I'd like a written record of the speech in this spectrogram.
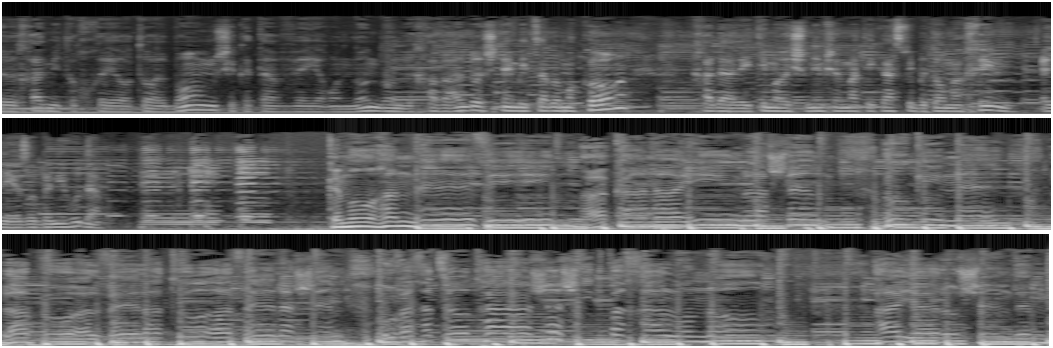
שיר אחד מתוך אה, אותו אלבום שכתב אה, ירון לונדון וחווה אלברשטיין ביצע במקור, אחד הלעיתים הראשונים של מתי כספי בתור מלחין, אליעזר בן יהודה. כמו הנביאים הקנאים לשם, הוא קינא לפועל ולתואר ולשם, ובחצות הששית בחלונו היה רושם במילונות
